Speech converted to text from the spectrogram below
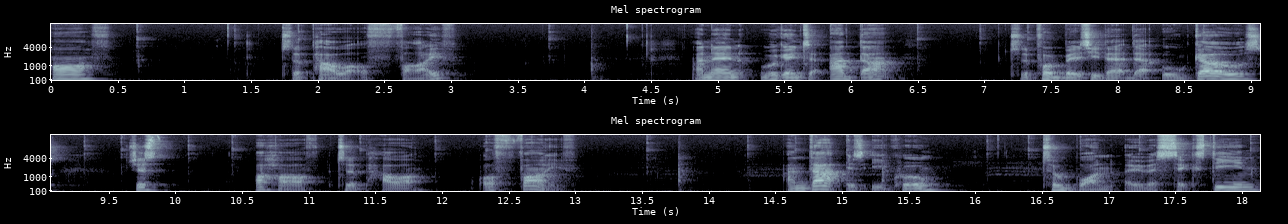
half to the power of 5 and then we're going to add that to the probability that that all goes just a half to the power of 5 and that is equal to 1 over 16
